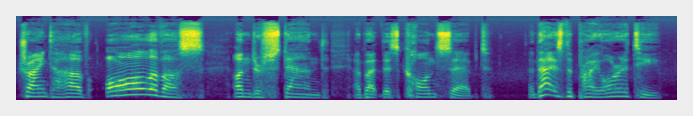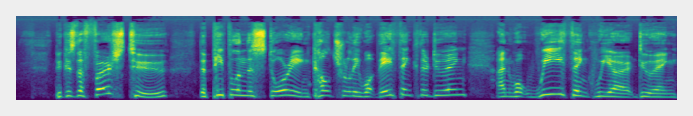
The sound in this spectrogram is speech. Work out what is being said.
trying to have all of us understand about this concept? And that is the priority. Because the first two, the people in the story and culturally what they think they're doing and what we think we are doing,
